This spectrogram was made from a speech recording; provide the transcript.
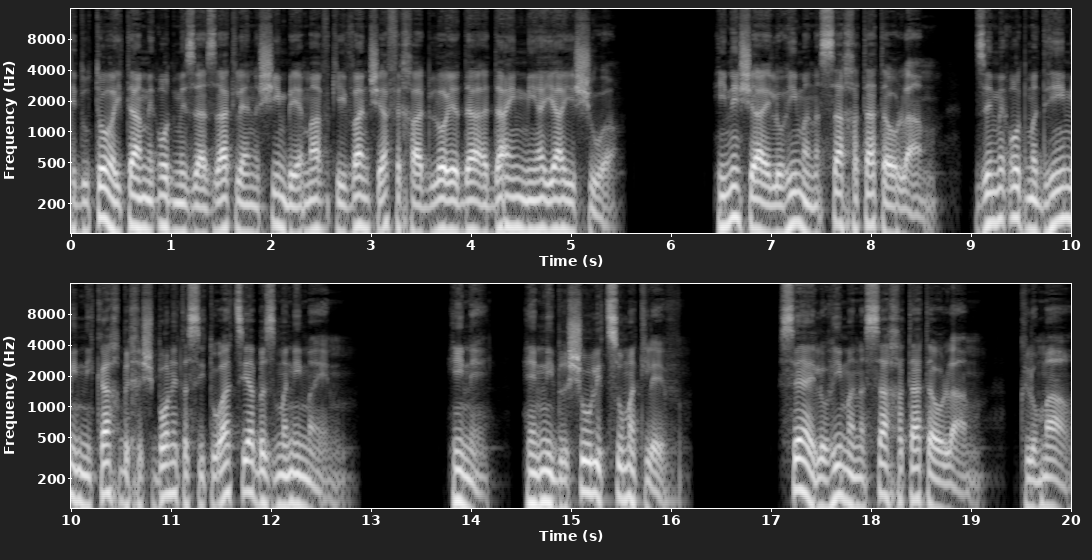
עדותו הייתה מאוד מזעזעת לאנשים בימיו כיוון שאף אחד לא ידע עדיין מי היה ישוע. הנה שהאלוהים הנשא חטאת העולם, זה מאוד מדהים אם ניקח בחשבון את הסיטואציה בזמנים ההם. הנה, הם נדרשו לתשומת לב. שא האלוהים הנשא חטאת העולם, כלומר,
